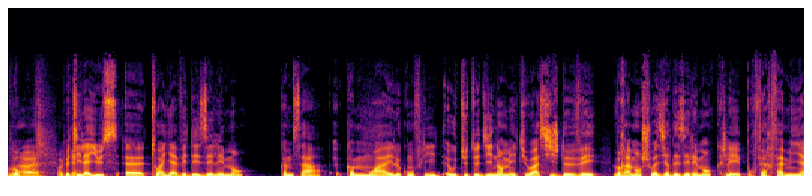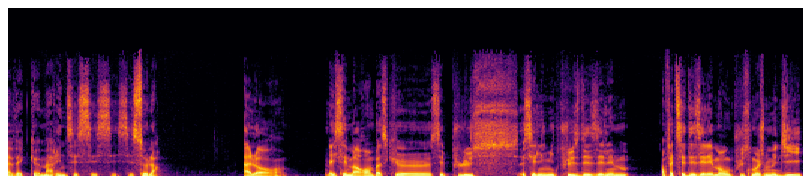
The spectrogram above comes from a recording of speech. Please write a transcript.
Bon, Ah ouais, petit laïus, euh, toi, il y avait des éléments comme ça, euh, comme moi et le conflit, où tu te dis non mais tu vois, si je devais vraiment choisir des éléments clés pour faire famille avec euh, Marine, c'est c'est c'est c'est ceux-là. Alors, et c'est marrant parce que c'est plus, c'est limite plus des éléments. En fait, c'est des éléments où plus moi je me dis,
